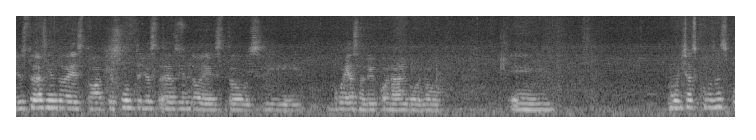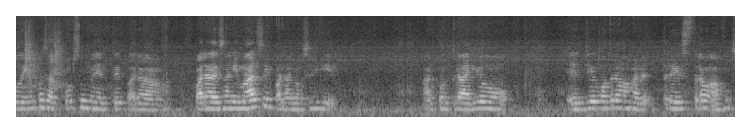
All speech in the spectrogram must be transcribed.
yo estoy haciendo esto, ¿a qué punto yo estoy haciendo esto? Si voy a salir con algo o no. Eh, muchas cosas podían pasar por su mente para, para desanimarse y para no seguir. Al contrario, él llegó a trabajar tres trabajos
